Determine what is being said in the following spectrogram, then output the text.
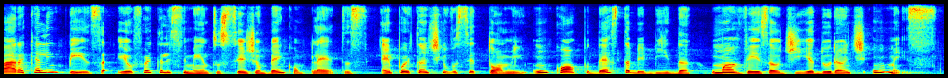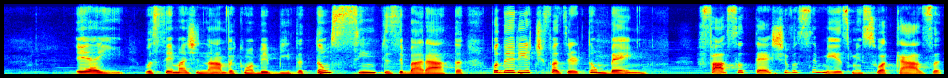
Para que a limpeza e o fortalecimento sejam bem completas, é importante que você tome um copo desta bebida uma vez ao dia durante um mês. E aí, você imaginava que uma bebida tão simples e barata poderia te fazer tão bem? Faça o teste você mesmo em sua casa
